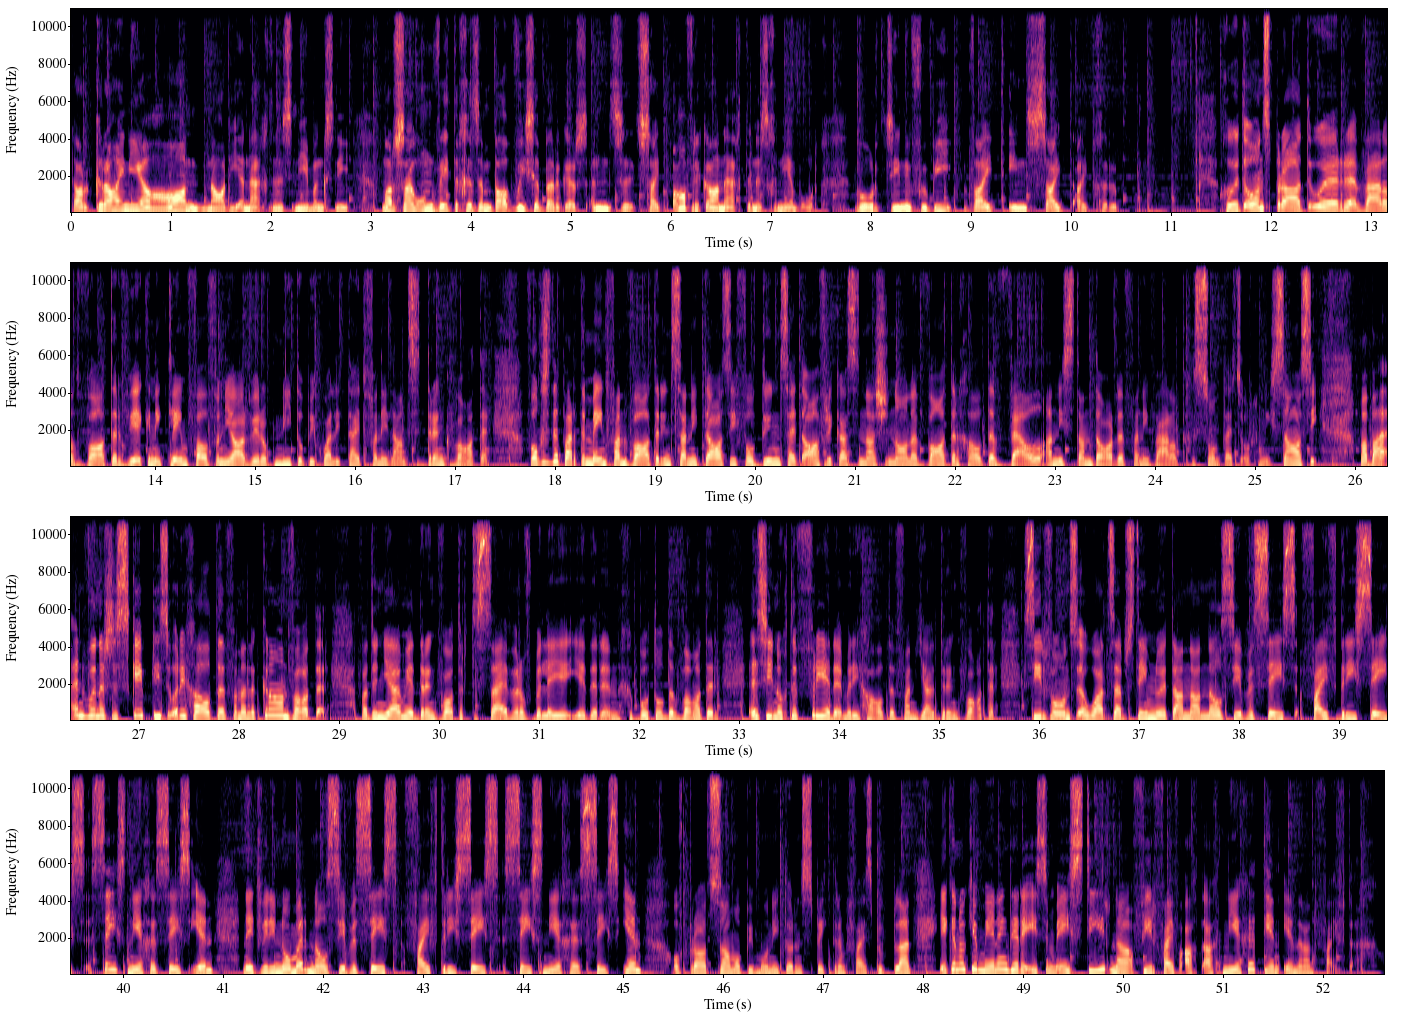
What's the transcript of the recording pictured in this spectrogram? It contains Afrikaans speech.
daar kraai nie 'n haan na die inhegtenisnemings nie, maar sou onwettige Zimbabwese burgers in Suid-Afrika in hegtenis geneem word, word xenofobie wyd en suid uitgeroep. Goed, ons praat oor Wêreldwaterweek en die klemval van jaar weer opnuut op die kwaliteit van die land se drinkwater. Volgens die departement van water en sanitasie voldoen Suid-Afrika se nasionale watergehalte wel aan die standaarde van die Wêreldgesondheidsorganisasie. Maar baie inwoners is skepties oor die gehalte van hulle kraanwater. Wat doen jy om jou drinkwater te suiwer of belê jy eerder in gebottelde water? Is jy nog tevrede met die gehalte van jou drinkwater? Stuur vir ons 'n WhatsApp stemnota na 076 536 6961 net weer die nommer 0765366961 of praat saam op die Monitor en Spectrum Facebookblad. Jy kan ook jou mening deur 'n SMS stuur na 45889 teen R1.50.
